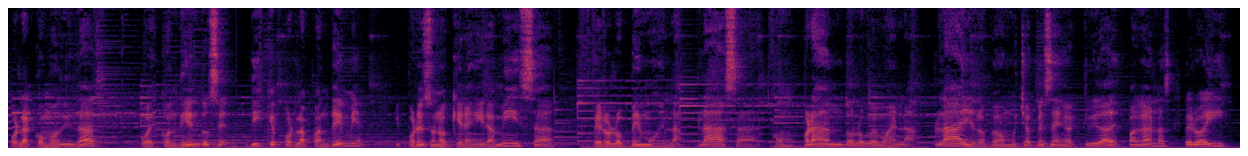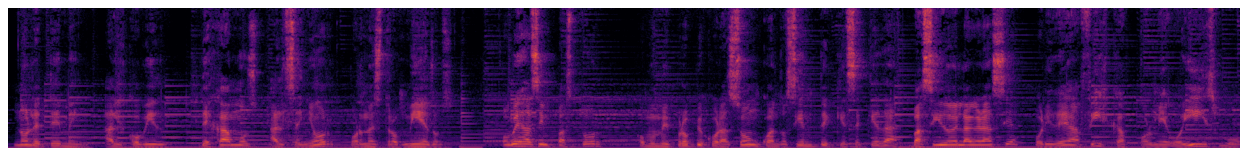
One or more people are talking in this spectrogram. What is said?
por la comodidad o escondiéndose, disque por la pandemia, y por eso no quieren ir a misa, pero los vemos en las plazas, comprando, los vemos en las playas, los vemos muchas veces en actividades paganas, pero ahí no le temen al COVID. Dejamos al Señor por nuestros miedos. Ovejas sin pastor como mi propio corazón cuando siente que se queda vacío de la gracia por ideas fijas, por mi egoísmo,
